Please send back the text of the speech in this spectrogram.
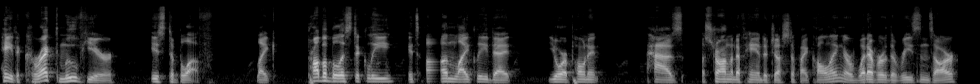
hey, the correct move here is to bluff. Like probabilistically, it's unlikely that your opponent has a strong enough hand to justify calling or whatever the reasons are.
